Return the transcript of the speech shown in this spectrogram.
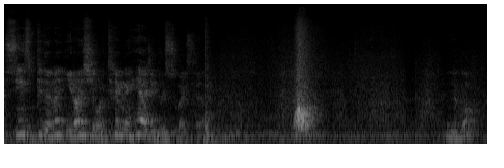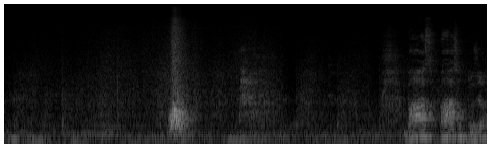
스윙 스피드는 이런 식으로 트레이닝 해야지 늘 수가 있어요. 그리고 마하 마하 속도죠.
